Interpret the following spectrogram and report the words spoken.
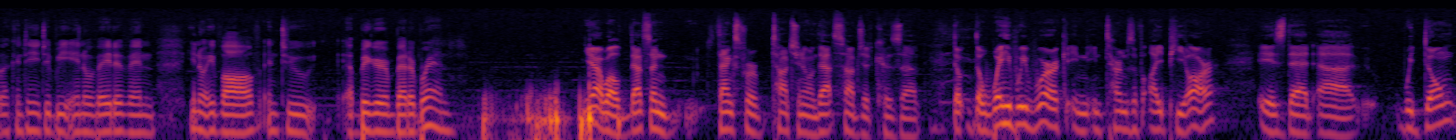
uh, continue to be innovative and you know evolve into a bigger, better brand. Yeah, well, that's an thanks for touching on that subject because uh, the the way we work in in terms of IPR is that uh, we don't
